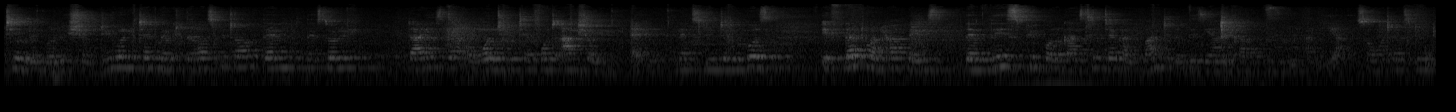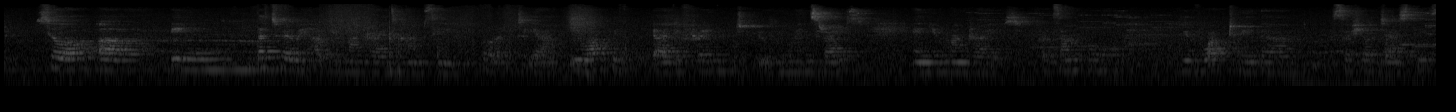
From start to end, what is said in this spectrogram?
Team Revolution? Do you only take them to the hospital, then the story dies there, or what do you take? What action next do you take? Because if that one happens, then these people can still take advantage of these young girls. And yeah, so what else do you do? So uh, in that's where we have human rights comes in. Right. Yeah, we work with uh, different women's rights and human rights. For example, we've worked with uh, social justice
